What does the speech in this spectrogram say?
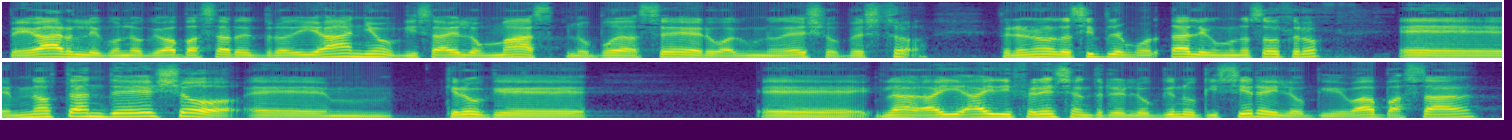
pegarle con lo que va a pasar dentro de 10 años. Quizás Elon Musk lo pueda hacer o alguno de ellos, pero, pero no los simples mortales como nosotros. No obstante ello, creo que eh, claro, hay, hay diferencia entre lo que uno quisiera y lo que va a pasar.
